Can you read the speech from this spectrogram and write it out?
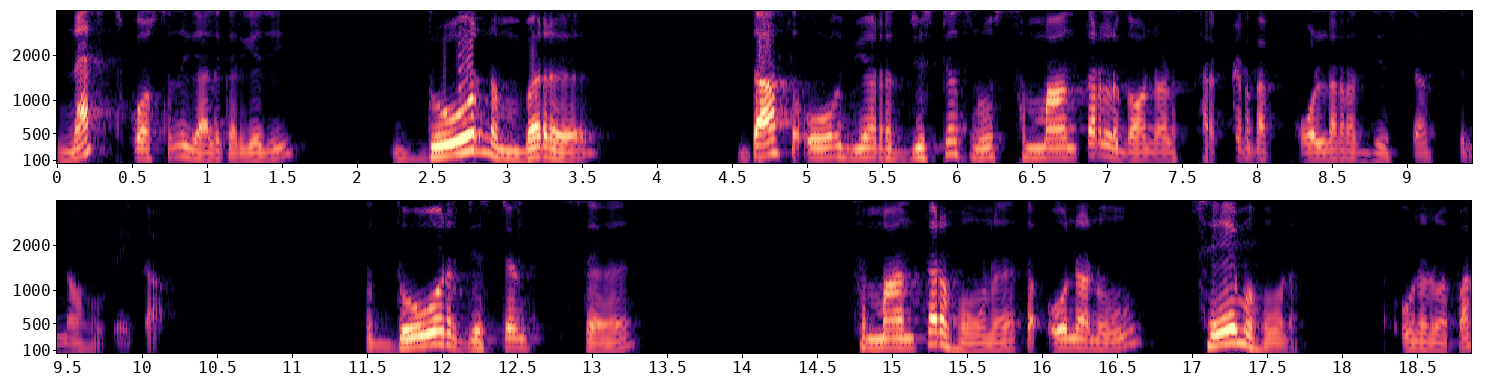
ਨੈਕਸਟ ਕੁਐਸਚਨ ਦੀ ਗੱਲ ਕਰੀਏ ਜੀ। 2 ਨੰਬਰ 10 ਓਮ ਦੀਆਂ ਰੈਜ਼ਿਸਟੈਂਸ ਨੂੰ ਸਮਾਂਤਰ ਲਗਾਉਣ ਨਾਲ ਸਰਕਟ ਦਾ ਕੁੱਲ ਰੈਜ਼ਿਸਟੈਂਸ ਕਿੰਨਾ ਹੋਵੇਗਾ? ਤਾਂ ਦੋ ਰੈਜ਼ਿਸਟੈਂਸ ਸਮਾਂਤਰ ਹੋਣ ਤਾਂ ਉਹਨਾਂ ਨੂੰ ਸੇਮ ਹੋਣ, ਤਾਂ ਉਹਨਾਂ ਨੂੰ ਆਪਾਂ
